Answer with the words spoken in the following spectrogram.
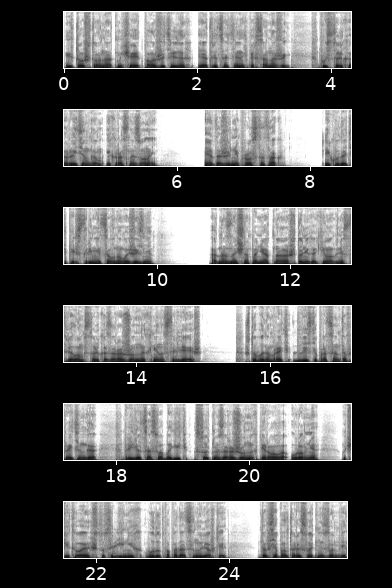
и то, что она отмечает положительных и отрицательных персонажей, пусть только рейтингом и красной зоной? Это же не просто так. И куда теперь стремиться в новой жизни? Однозначно понятно, что никаким огнестрелом столько зараженных не настреляешь. Чтобы набрать 200% рейтинга, придется освободить сотню зараженных первого уровня, учитывая, что среди них будут попадаться нулевки, то все полторы сотни зомби.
